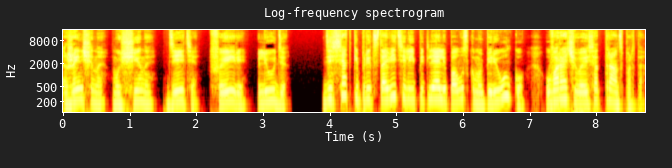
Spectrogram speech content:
Женщины, мужчины, дети, фейри, люди. Десятки представителей петляли по узкому переулку, уворачиваясь от транспорта.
